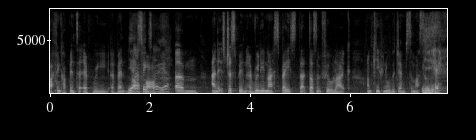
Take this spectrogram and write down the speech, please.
I think I've been to every event Yeah, I thus think far. so, yeah. Um, and it's just been a really nice space that doesn't feel like I'm keeping all the gems to myself. Yeah.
